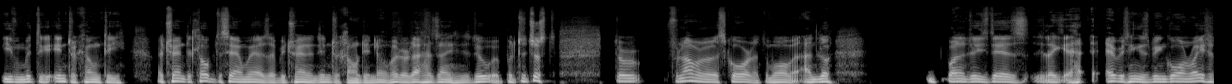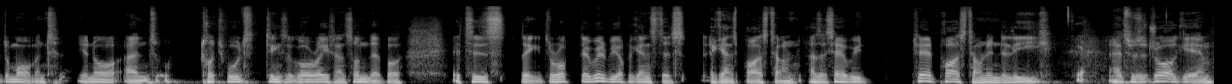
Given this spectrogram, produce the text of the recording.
even with the intercounty, I trained the club the same way as I'd be training the intercounty. Now, whether that has anything to do with it, but they're just they're phenomenal scoring at the moment. And look, one of these days, like everything has been going right at the moment, you know, and touch wood, things will go right on Sunday. But it is like they're up, they will be up against it against Paulstown. As I said, we played Paulstown in the league. Yeah. And it was a draw game.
